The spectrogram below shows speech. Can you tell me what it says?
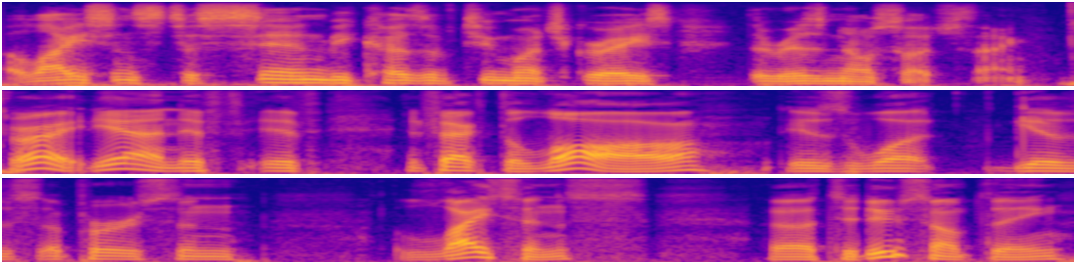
A license to sin because of too much grace there is no such thing. Right. Yeah. And if, if in fact the law is what gives a person license uh, to do something,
